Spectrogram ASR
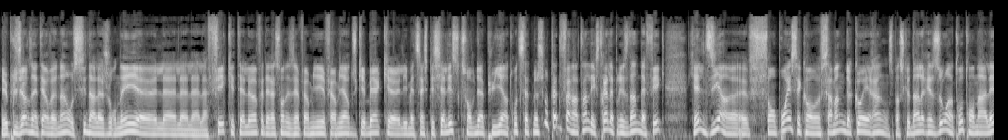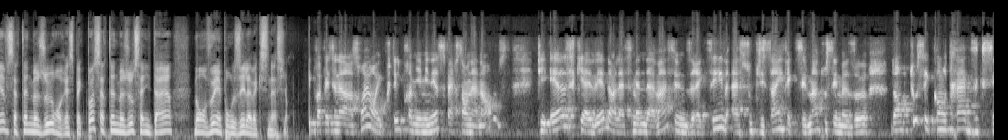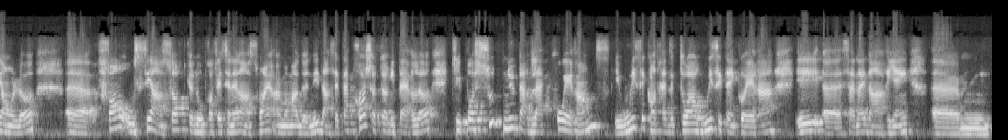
Il y a eu plusieurs intervenants aussi dans la journée. Euh, la, la, la, FIC était là, Fédération des infirmiers et infirmières du Québec, euh, les médecins spécialistes qui sont venus appuyer, entre autres, cette mesure. Peut-être faire entendre l'extrait de la présidente de la FIC, qui elle dit, euh, son point, c'est qu'on ça manque de cohérence, parce que dans le réseau, entre autres, on enlève certaines mesures, on respecte pas certaines mesures sanitaires, mais on veut imposer la vaccination les professionnels en soins ont écouté le premier ministre faire son annonce. Puis elle, ce qu'il y avait dans la semaine d'avant, c'est une directive assouplissant effectivement toutes ces mesures. Donc, toutes ces contradictions-là euh, font aussi en sorte que nos professionnels en soins, à un moment donné, dans cette approche autoritaire-là, qui est pas soutenue par de la cohérence, et oui, c'est contradictoire, oui, c'est incohérent, et euh, ça n'aide en rien. Euh,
